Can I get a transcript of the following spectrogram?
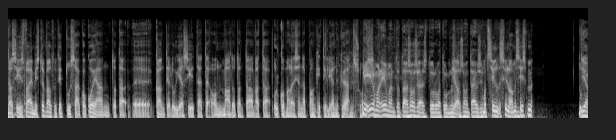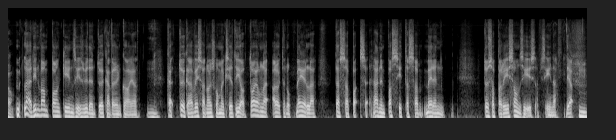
No siis vaimistövaltuutettu saa koko ajan tota, ö, kanteluja siitä, että on mahdotonta avata ulkomaalaisena pankkitiliä nykyään Suomessa. Niin ilman, ilman tota sosiaaliturvatunnusta se on täysin... Mutta silloin, silloin siis mä Joo. lähdin vaan pankkiin siis yhden työkaverin kanssa ja mm. työkaveri sanoi suomeksi, että joo, toi on aloittanut meillä, tässä hänen passit tässä meidän Tössäpari on siis siinä. Ja mm.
